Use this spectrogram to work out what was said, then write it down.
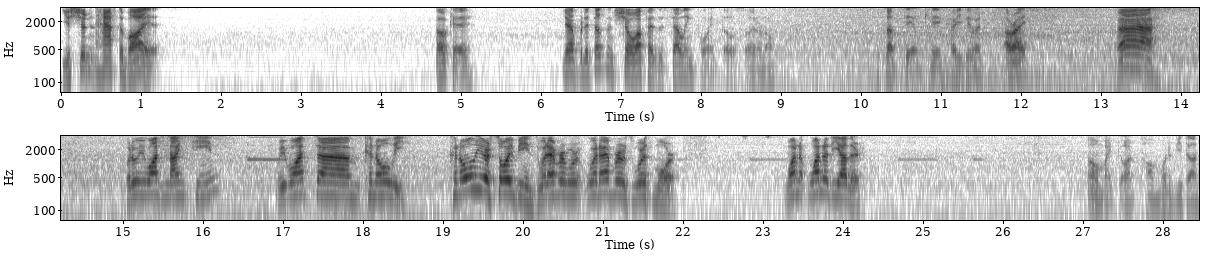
You shouldn't have to buy it. Okay. Yeah, but it doesn't show up as a selling point though, so I don't know. What's up, Dale K? How you doing? All right. Ah. What do we want? 19. We want um, cannoli, cannoli or soybeans, whatever whatever is worth more. One one or the other. Oh my God, Palm, what have you done?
